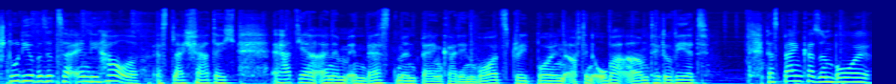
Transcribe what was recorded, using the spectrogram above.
Studiobesitzer Andy Howell ist gleich fertig. Er hat ja einem Investmentbanker den Wall Street Bullen auf den Oberarm tätowiert. Das Banker-Symbol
